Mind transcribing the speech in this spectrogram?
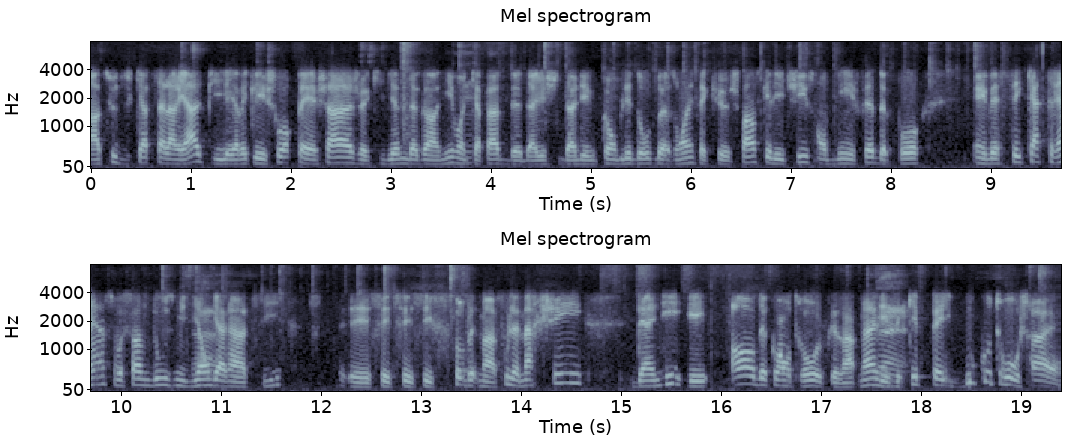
en dessous du cap salarial. Puis avec les choix de pêchage qu'ils viennent de gagner, ils vont être capables d'aller combler d'autres besoins. Fait que je pense que les Chiefs ont bien fait de pas investir 4 ans, 72 millions ah. garantis. C'est complètement fou. Le marché Danny est hors de contrôle présentement. Les équipes payent beaucoup trop cher.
